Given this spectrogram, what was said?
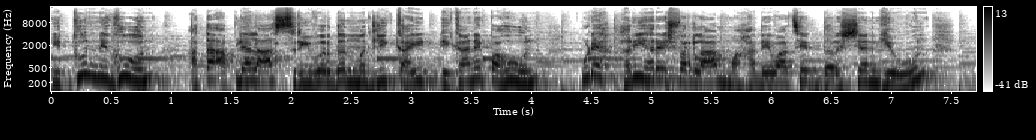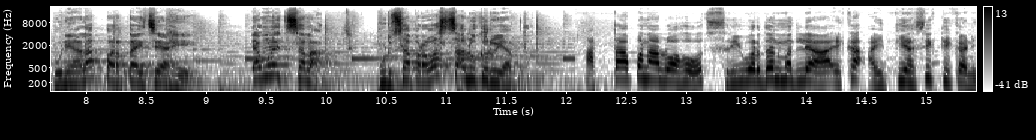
इथून निघून आता आपल्याला श्रीवर्धन मधली काही ठिकाणे पाहून पुढे हरिहरेश्वरला महादेवाचे दर्शन घेऊन पुण्याला परतायचे आहे. त्यामुळे चला पुढचा प्रवास चालू करूयात. आत्ता आपण आलो आहोत श्रीवर्धनमधल्या एका ऐतिहासिक ठिकाणी.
